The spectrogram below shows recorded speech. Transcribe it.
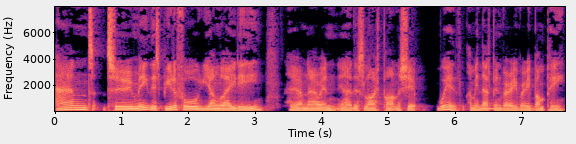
and to meet this beautiful young lady who I'm now in, you know, this life partnership with. I mean, that's been very, very bumpy.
